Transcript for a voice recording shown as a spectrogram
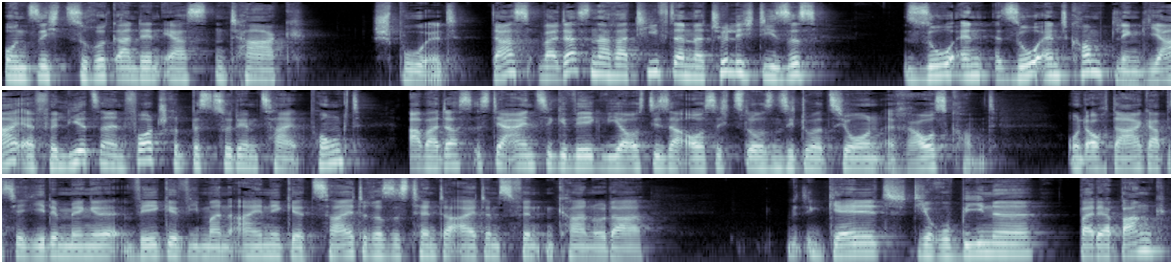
und sich zurück an den ersten Tag spult. Das, weil das Narrativ dann natürlich dieses so, ent, so entkommt Link. Ja, er verliert seinen Fortschritt bis zu dem Zeitpunkt, aber das ist der einzige Weg, wie er aus dieser aussichtslosen Situation rauskommt. Und auch da gab es ja jede Menge Wege, wie man einige zeitresistente Items finden kann oder Geld, die Rubine bei der Bank.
